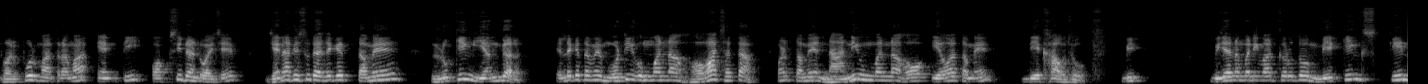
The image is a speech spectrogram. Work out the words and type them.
ભરપૂર માત્રામાં એન્ટી ઓક્સિડન્ટ હોય છે. જેનાથી શું થાય છે કે તમે લુકિંગ યંગર એટલે કે તમે મોટી ઉંમરના હોવા છતાં પણ તમે નાની ઉંમરના હો એવા તમે દેખાવ છો. બીજા નંબરની વાત કરું તો મેકિંગ સ્કિન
